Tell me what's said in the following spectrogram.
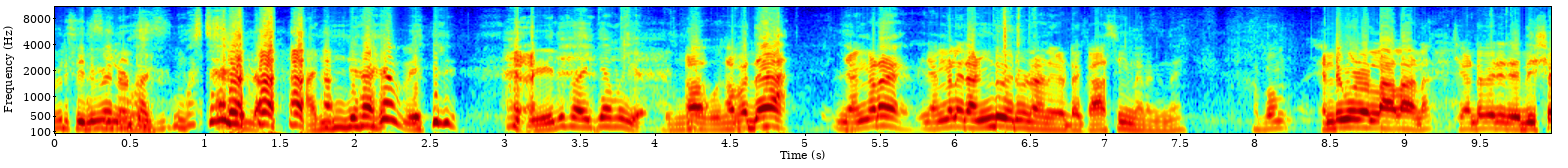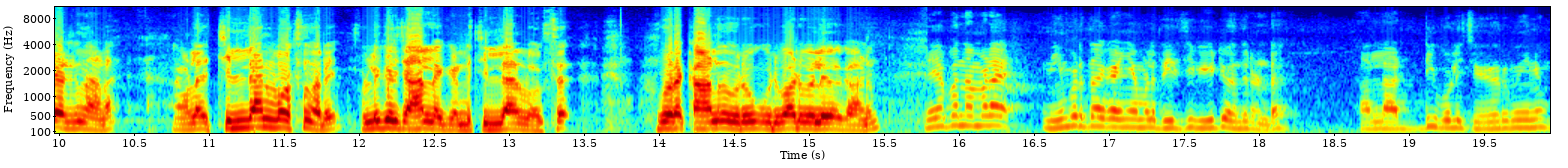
ഒരു സിനിമയിലുണ്ട് അന്യായ വെയിൽ. വെയിൽ സഹിക്കാൻ വയ്യ. ദാ ഞങ്ങളുടെ ഞങ്ങൾ രണ്ടുപേരോടാണ് കേട്ടോ കാസ്റ്റിംഗ് ഇറങ്ങുന്നത് അപ്പം എന്റെ കൂടെ ഉള്ള ആളാണ്. ചേട്ടന്റെ പേര് രതീഷേട്ടൻ എന്നാണ്. നമ്മളെ ചില്ലാൻ ബ്ലോക്സ് എന്ന് പറയും. പുള്ളിക്ക് ഒരു ചാനലൊക്കെ ഉണ്ട് ചില്ലാൻ ബ്ലോക്സ് കുറെ കാണുന്ന ഒരു ഒരുപാട് പേര് കാണും. അപ്പം നമ്മുടെ മീൻപിടുത്തം കഴിഞ്ഞ് നമ്മൾ തിരിച്ച് വീട്ടിൽ വന്നിട്ടുണ്ട്. നല്ല അടിപൊളി ചേറുമീനും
